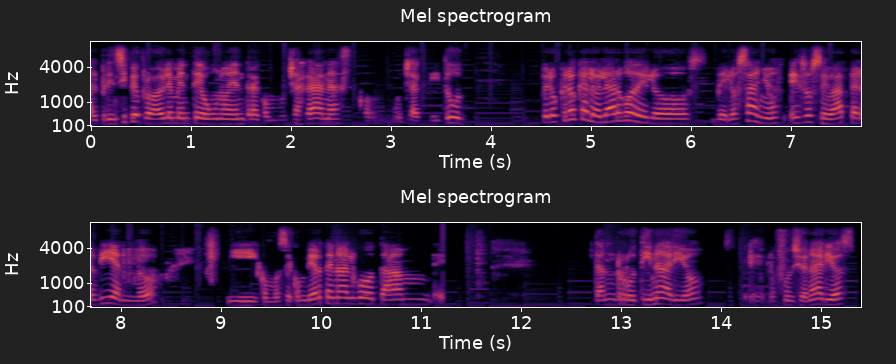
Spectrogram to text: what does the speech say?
Al principio probablemente uno entra con muchas ganas, con mucha actitud, pero creo que a lo largo de los, de los años eso se va perdiendo y como se convierte en algo tan, eh, tan rutinario, eh, los funcionarios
